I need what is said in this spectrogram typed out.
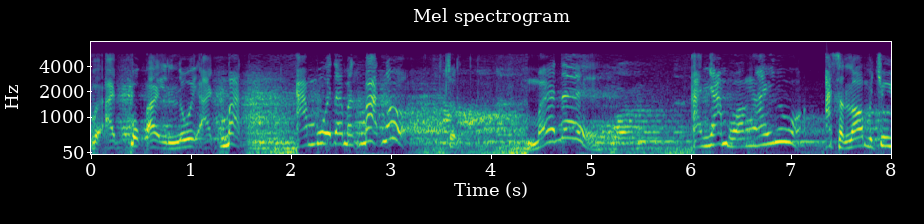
វាអាចពុកឲ្យលួយអាចបាត់អាមួយដែលមិនបាត់នោះមែនទេ អាញ៉ាំរាល់ថ្ងៃនោះអាសឡមមកជួយ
